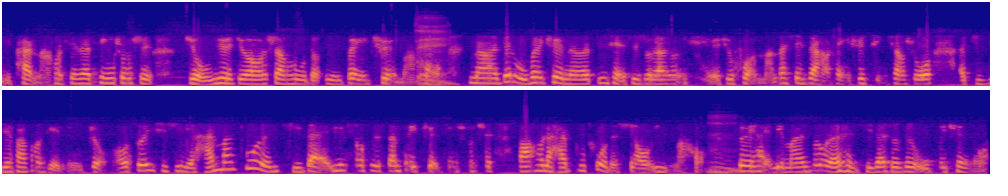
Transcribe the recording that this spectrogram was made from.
期盼嘛，然后现在听说是九月就要上路的五倍券嘛，对，那这个五倍券呢，之前是说要用一千元去换嘛，那现在好像也是倾向说呃直接发放给民众哦，所以其实也还蛮多人。期待，因为上次三倍券听说是发挥了还不错的效益嘛，吼，嗯，所以还也蛮多人很期待说这个五倍券的话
